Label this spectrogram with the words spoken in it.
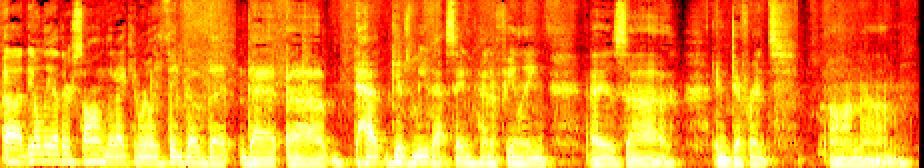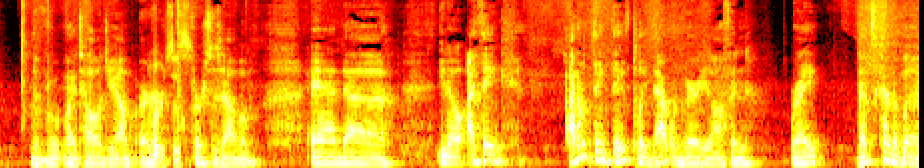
Uh, the only other song that I can really think of that that uh, ha- gives me that same kind of feeling is uh, "Indifference" on um, the Vitalogy album or Versus. Versus album, and uh, you know, I think I don't think they've played that one very often, right? That's kind of a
